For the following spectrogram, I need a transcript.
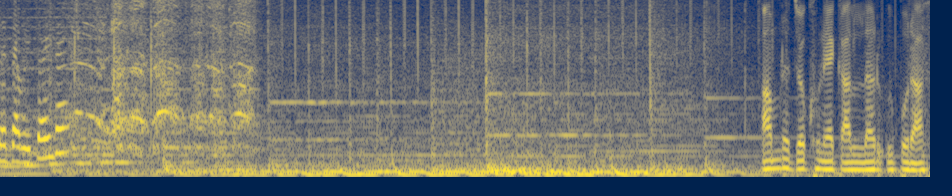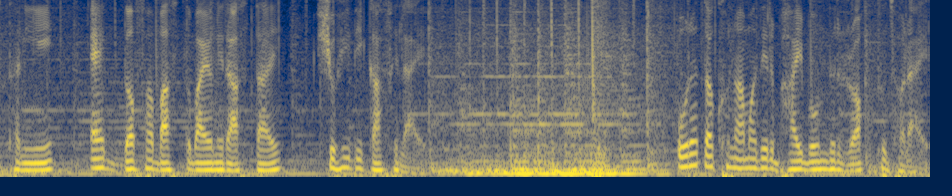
মেধাবী, তাই না? আমরা যখন এক আল্লাহর উপর আস্থা নিয়ে এক দফা বাস্তবায়নের রাস্তায় শহীদি কাফেলায়, ওরা তখন আমাদের ভাই বোনদের রক্ত ঝরায়,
